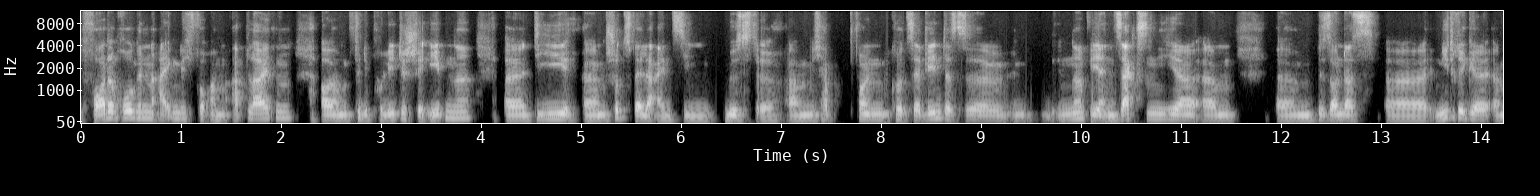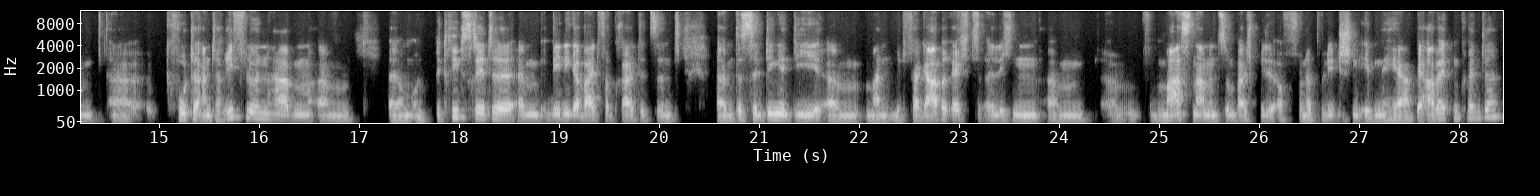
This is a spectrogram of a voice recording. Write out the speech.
Forderungen eigentlich vor, ähm, ableiten ähm, für die politische Ebene, äh, die ähm, Schutzwelle einziehen müsste. Ähm, ich habe vorhin kurz erwähnt, dass äh, ne, wir in Sachsen hier ähm, ähm, besonders äh, niedrige ähm, äh, Quote an Tariflöhnen haben ähm, ähm, und Betriebsräte ähm, weniger weit verbreitet sind. das sind Dinge, die man mit vergaberechtlichen Maßnahmen zum Beispiel auch von der politischen Ebene her bearbeiten könnte.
